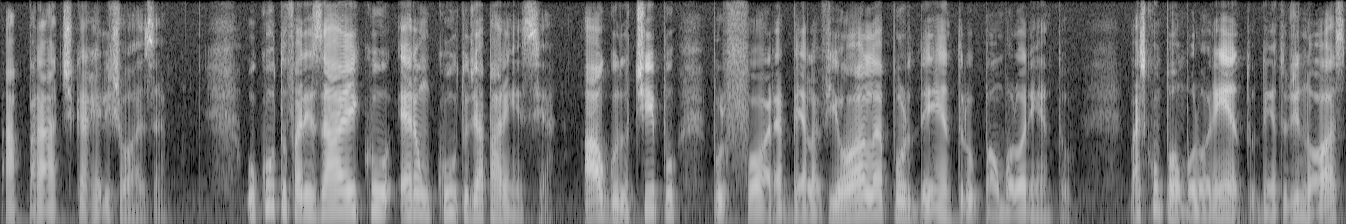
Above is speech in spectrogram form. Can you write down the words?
a prática religiosa. O culto farisaico era um culto de aparência. Algo do tipo, por fora bela viola, por dentro pão bolorento. Mas com pão bolorento dentro de nós,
